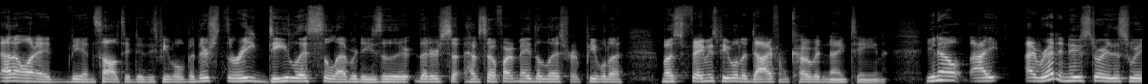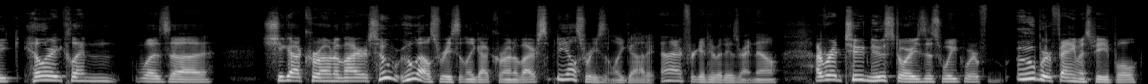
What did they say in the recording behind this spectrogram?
I don't want to be insulting to these people, but there's three D-list celebrities that are, that are so, have so far made the list for people to most famous people to die from COVID-19. You know, I I read a news story this week. Hillary Clinton was uh she got coronavirus. Who who else recently got coronavirus? Somebody else recently got it. I forget who it is right now. I've read two news stories this week where uber famous people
